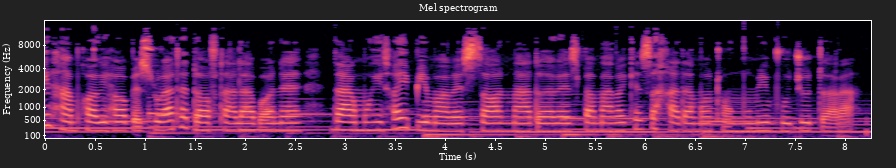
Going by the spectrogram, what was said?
این همکاری ها به صورت داوطلبانه در محیط های بیمارستان، مدارس و مراکز خدمات عمومی وجود دارند.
